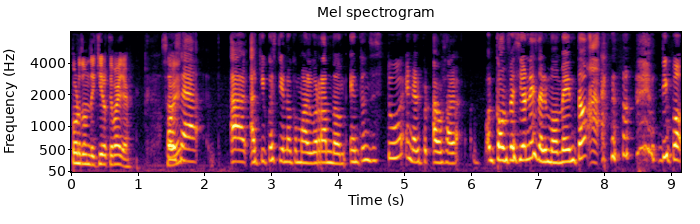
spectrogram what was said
por donde quiero que vaya. ¿sabes? O sea, aquí cuestiono como algo random. Entonces tú en el... O sea, confesiones del momento. ah, tipo,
